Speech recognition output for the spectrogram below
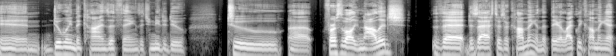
in doing the kinds of things that you need to do to, uh, first of all, acknowledge that disasters are coming and that they are likely coming at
